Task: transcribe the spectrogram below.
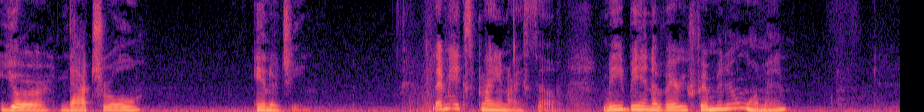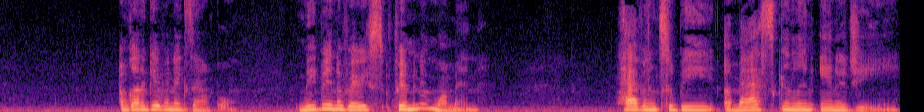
your natural energy. Let me explain myself. Me being a very feminine woman, I'm going to give an example. Me being a very feminine woman, having to be a masculine energy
